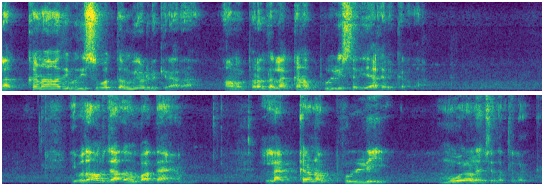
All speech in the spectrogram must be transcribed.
லக்கணாதிபதி சுபத்தன்மையோடு இருக்கிறாரா? நாம பிறந்த லக்கண புள்ளி சரியாக இருக்கிறதா? இப்போதான் ஒரு ஜாதகம் பார்த்தேன். லக்கண புள்ளி மூல நட்சத்திரத்தில் இருக்கு.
